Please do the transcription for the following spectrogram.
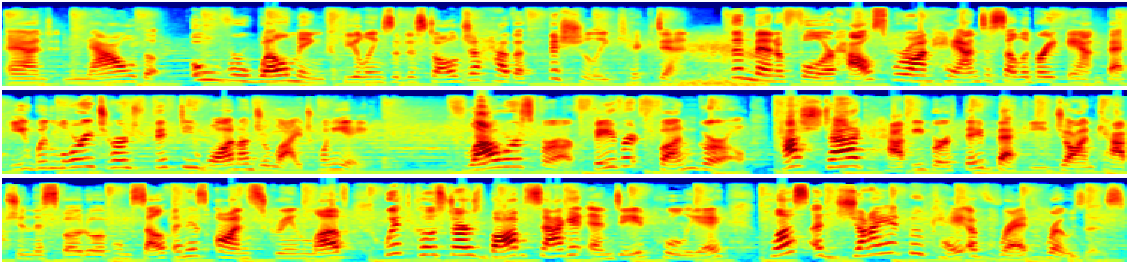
And now the overwhelming feelings of nostalgia have officially kicked in. The men of Fuller House were on hand to celebrate Aunt Becky when Lori turned 51 on July 28th. Flowers for our favorite fun girl. Hashtag happy birthday Becky. John captioned this photo of himself and his on-screen love with co-stars Bob Saget and Dave Coulier, plus a giant bouquet of red roses.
